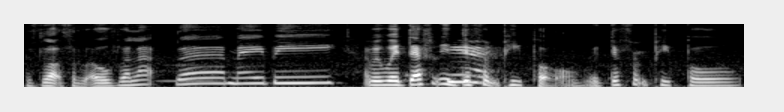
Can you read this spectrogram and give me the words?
There's lots of overlap there. Maybe I mean we're definitely Yeah. different people. We're different people.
